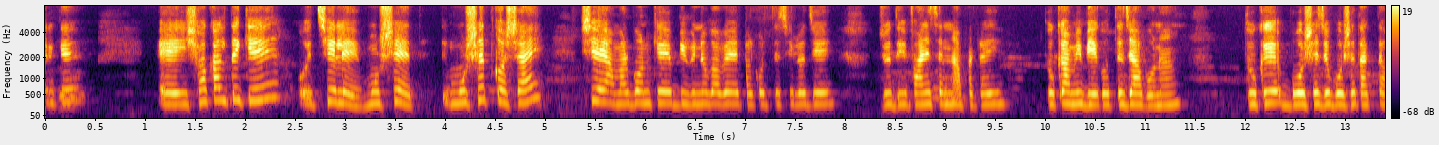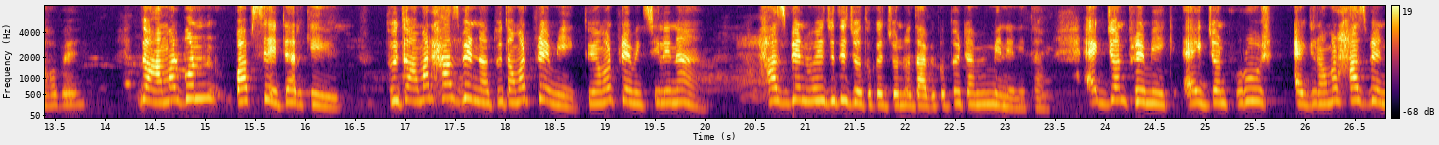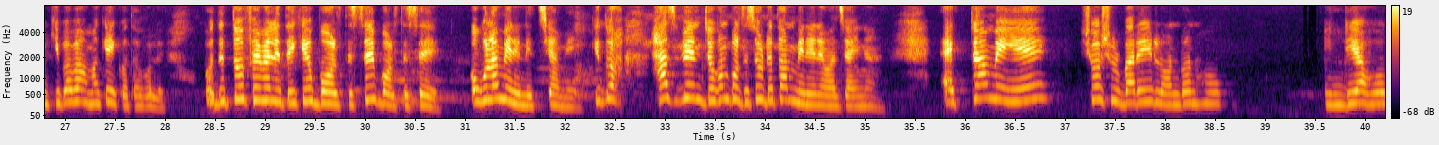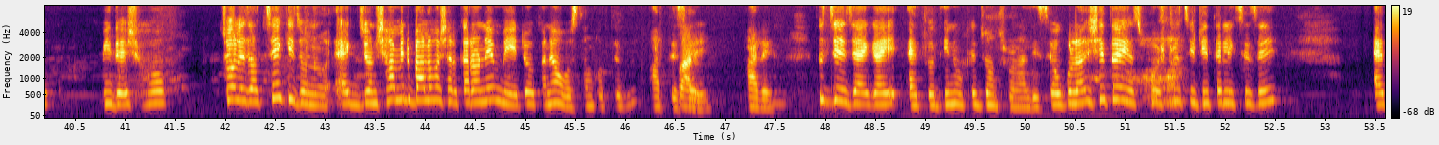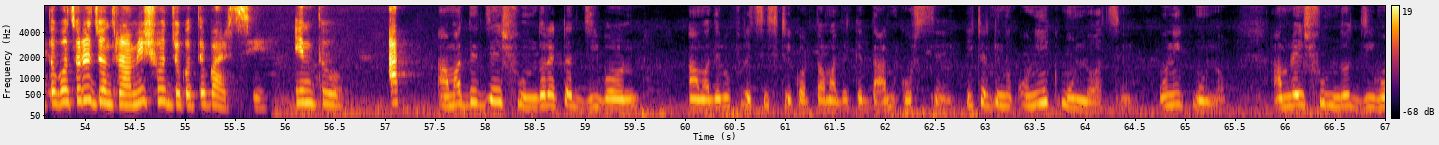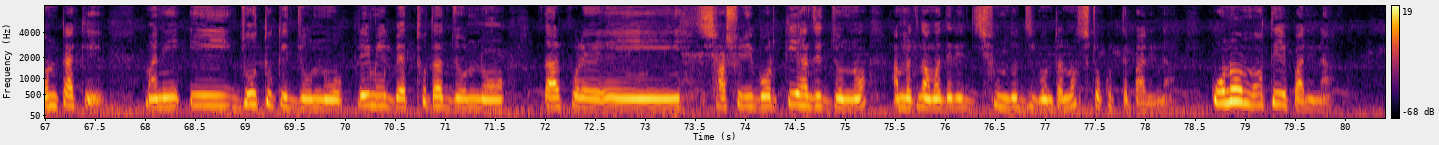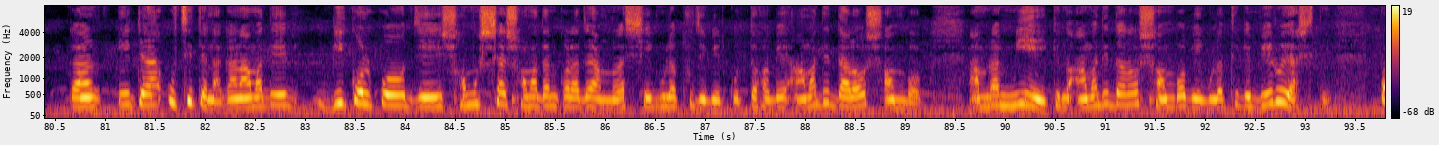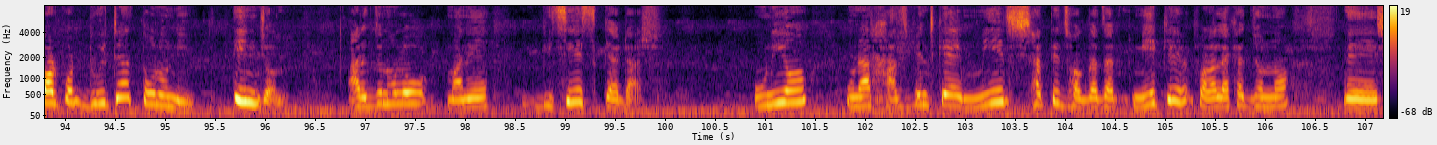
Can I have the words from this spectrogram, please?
থেকে এই সকাল থেকে ওই ছেলে মুর্শেদ মুর্শেদ কষায় সে আমার বোনকে বিভিন্নভাবে করতেছিল যে যদি ফার্নিচার না পাঠাই, তোকে আমি বিয়ে করতে যাব না, তোকে বসে যে বসে থাকতে হবে। কিন্তু আমার বোন ভাবছে এটা আর কি, তুই তো আমার হাজবেন্ড না, তুই তো আমার প্রেমিক, তুই আমার প্রেমিক ছিলি না। হাজবেন্ড হয়ে যদি যৌতুকের জন্য দাবি করতো, এটা আমি মেনে নিতাম। একজন প্রেমিক, একজন পুরুষ একজন আমার হাজবেন্ড কীভাবে আমাকে এই কথা বলে? ওদের তো ফ্যামিলি থেকে বলতেছে বলতেছে। ওগুলা মেনে নিচ্ছি আমি। কিন্তু হাজবেন্ড যখন বলতেছে ওটা তো আর মেনে নেওয়া যায় না। একটা মেয়ে শ্বশুর বাড়ি লন্ডন হোক ইন্ডিয়া হোক বিদেশ হোক চলে যাচ্ছে কি জন্য? একজন স্বামীর ভালোবাসার কারণে মেয়েটা ওখানে অবস্থান করতে পারতেছে। পারে। পারে। তো যে জায়গায় এতদিন ওকে যন্ত্রণা দিছে ওগুলা সে তো স্পষ্ট চিঠিতে লিখছে যে এত বছরের যন্ত্রণা আমি সহ্য করতে পারছি, কিন্তু আমাদের যে সুন্দর একটা জীবন আমাদের উপরে সৃষ্টিকর্তা আমাদেরকে দান করছে, এটার কিন্তু অনেক মূল্য আছে, অনেক মূল্য। আমরা এই সুন্দর জীবনটাকে মানে এই যৌতুকের জন্য, প্রেমের ব্যর্থতার জন্য, তারপরে এই শাশুড়ি বর কেহাজের জন্য আমরা কিন্তু আমাদের এই সুন্দর জীবনটা নষ্ট করতে পারি না, কোনো মতে পারি না। কারণ এটা উচিত না, কারণ আমাদের বিকল্প যে সমস্যার সমাধান করা যায়, আমরা সেগুলো খুঁজে বের করতে হবে। আমাদের দ্বারাও সম্ভব। আমরা মেয়ে, কিন্তু আমাদের দ্বারাও সম্ভব এগুলো থেকে বেরোয় আসতে। পরপর দুইটা তরুণী, তিনজন। আরেকজন হলো মানে বিসিএস ক্যাডার। উনিও ওনার হাজবেন্ডকে মেয়ের সাথে ঝগড়াঝাট মেয়েকে পড়ালেখার জন্য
